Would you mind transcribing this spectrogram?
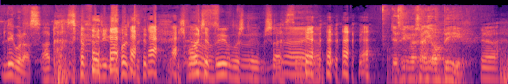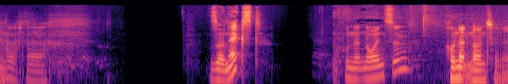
Legolas. Ah, das ist ja völlig Unsinn. Ich wollte Bilbo stehen, scheiße. Deswegen wahrscheinlich auch B. Ja, ach, naja. So, next. 119. 119, ja.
